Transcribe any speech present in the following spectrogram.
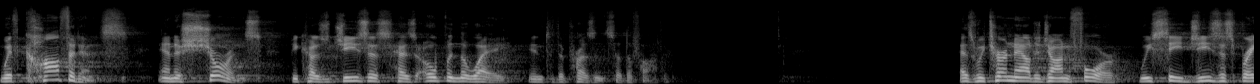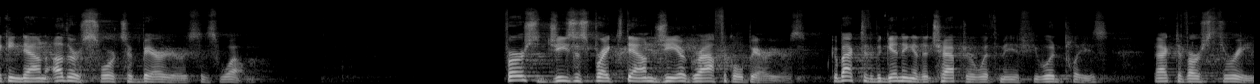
with confidence and assurance because Jesus has opened the way into the presence of the Father. As we turn now to John 4, we see Jesus breaking down other sorts of barriers as well. First, Jesus breaks down geographical barriers. Go back to the beginning of the chapter with me, if you would, please. Back to verse 3.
